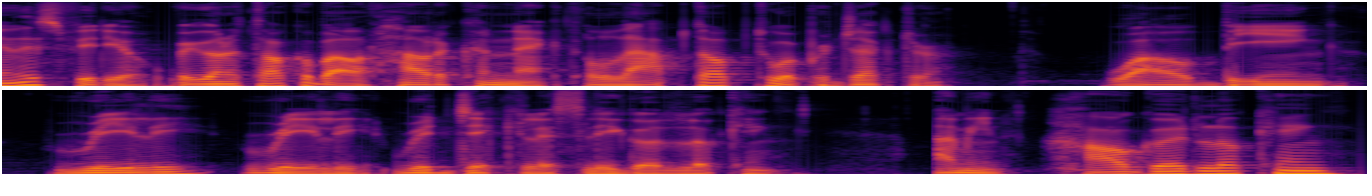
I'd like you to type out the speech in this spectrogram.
In this video, we're going to talk about how to connect a laptop to a projector while being really, really ridiculously good looking. I mean, how good looking?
